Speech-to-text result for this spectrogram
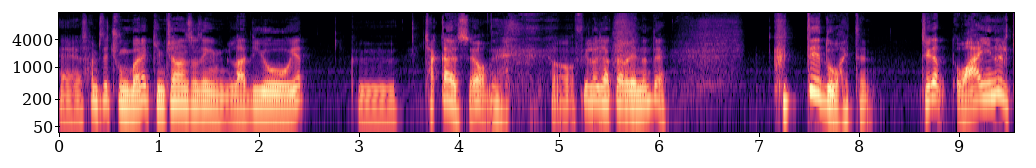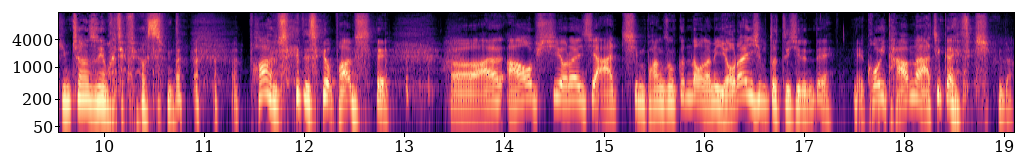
30대 중반에 김창완 선생님 라디오의 그 작가였어요. 네. 어, 필러 작가를 했는데 그때도 하여튼 제가 와인을 김창완 선생님한테 배웠습니다. 밤새 드세요, 밤새. 어, 9시, 11시 아침 방송 끝나고 나면 11시부터 드시는데 네, 거의 다음날 아침까지 드십니다.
